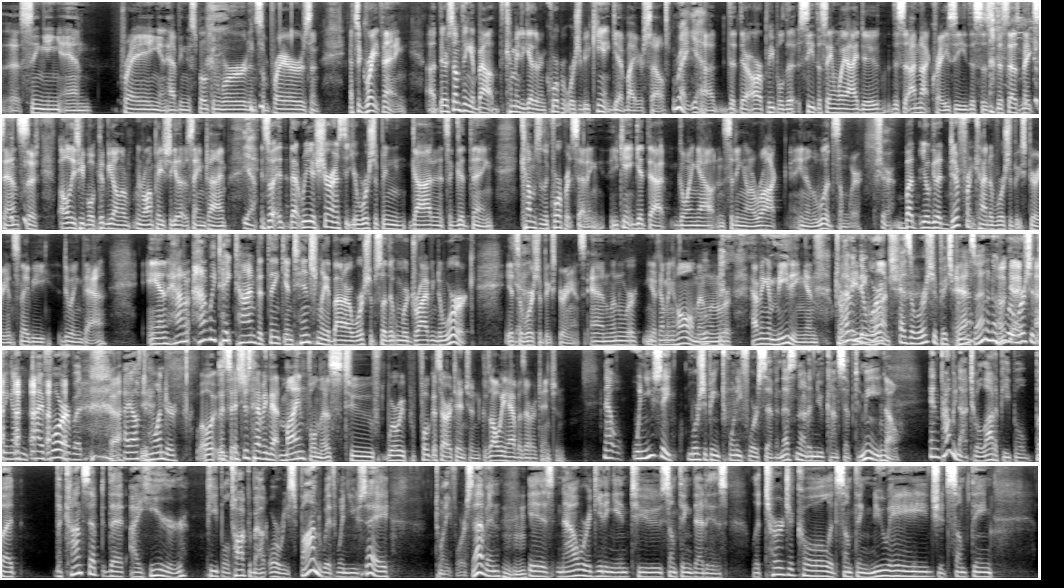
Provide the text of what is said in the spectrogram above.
uh, singing and praying and having the spoken word and some prayers, and that's a great thing. Uh, there's something about coming together in corporate worship you can't get by yourself Right, yeah. uh, that there are people that see the same way I do. This I'm not crazy. This is this does make sense. There's, all these people could be on the wrong page together at the same time. Yeah. and so it, that reassurance that you're worshiping God and it's a good thing comes in the corporate setting. You can't get that going out and sitting on a rock, you know, in the woods somewhere. Sure. But you'll get a different kind of worship experience, maybe doing that. And how do how do we take time to think intentionally about our worship so that when we're driving to work, it's Yeah. a worship experience, and when we're you know coming home, and when we're having a meeting and driving to work lunch. as a worship experience. Yeah. I don't know who we're worshiping on I four, but I often wonder. Well, it's it's just having that mindfulness to where we focus our attention because all we have is our attention. Now, when you say worshiping twenty four seven, that's not a new concept to me, No, and probably not to a lot of people. But the concept that I hear people talk about or respond with when you say 24 7 is now we're getting into something that is liturgical. It's something new age. It's something,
